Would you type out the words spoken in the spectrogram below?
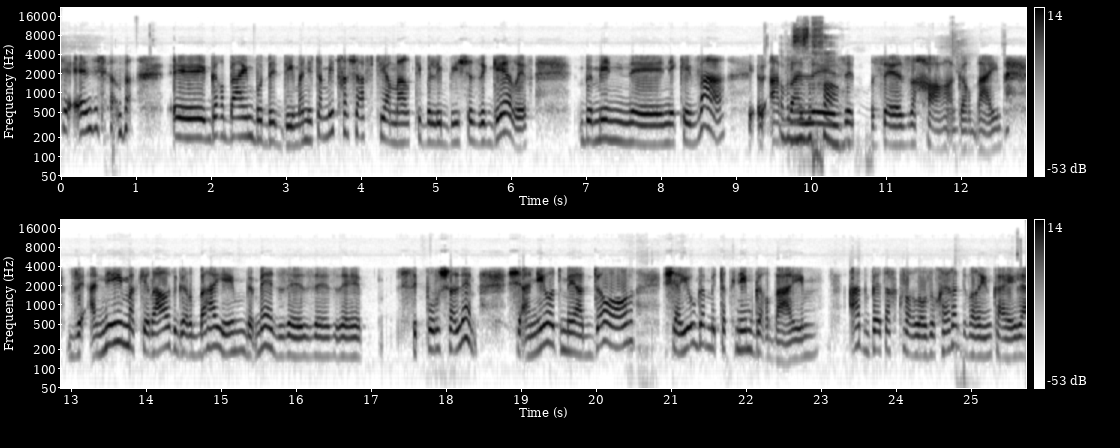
שאין שם אה, גרביים בודדים. אני תמיד חשבתי, אמרתי בליבי, שזה גרף. במין אה, נקבה, אבל זה זכר. זה, לא, זה זכר, הגרביים. ואני מכירה את גרביים, באמת, זה, זה, זה סיפור שלם, שאני עוד מהדור שהיו גם מתקנים גרביים. את בטח כבר לא זוכרת דברים כאלה.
